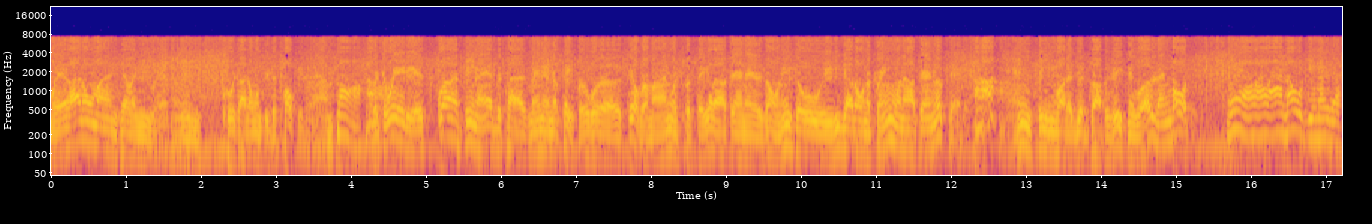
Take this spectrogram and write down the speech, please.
Well, I don't mind telling you that. I mean, course, I don't want you to talk it around. No, no. But the way it is, Squire seen an advertisement in the paper where a silver mine was for sale out there in Arizona, so he got on a train, went out there and looked at it. Uh-huh. And seen what a good proposition it was and bought it. Yeah, well, I knowed you made a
